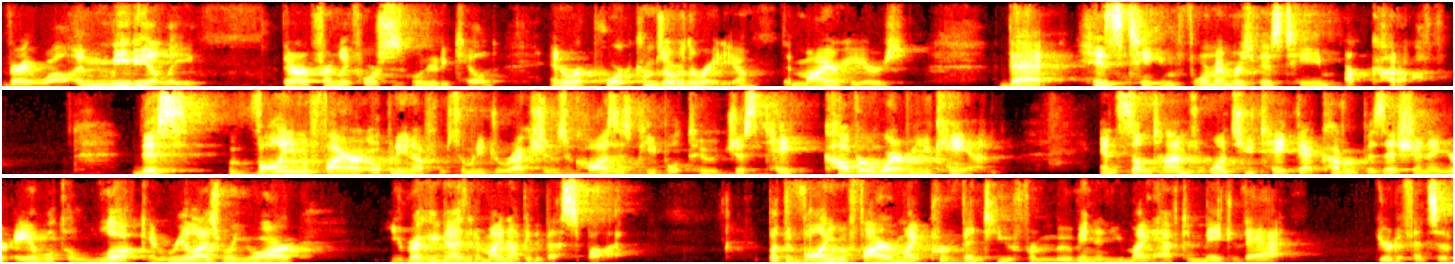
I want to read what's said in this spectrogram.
very well. Immediately, there are friendly forces wounded and killed, and a report comes over the radio that Meyer hears that his team, four members of his team, are cut off. This volume of fire opening up from so many directions causes people to just take cover wherever you can. And sometimes once you take that covered position and you're able to look and realize where you are, you recognize that it might not be the best spot. But the volume of fire might prevent you from moving, and you might have to make that your defensive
